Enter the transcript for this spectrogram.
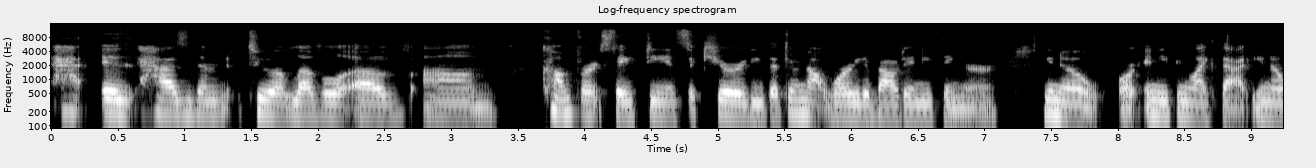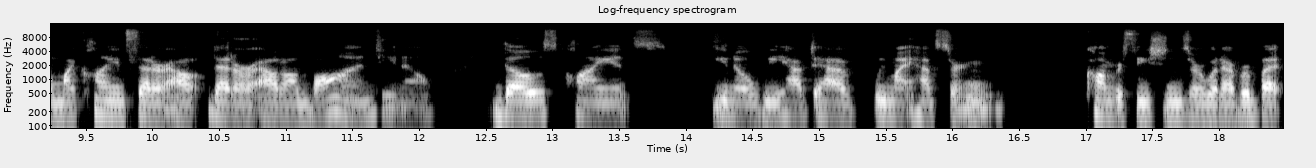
ha- it has them to a level of um, comfort safety and security that they're not worried about anything or you know or anything like that. You know my clients that are out that are out on bond you know those clients you know we have to have we might have certain conversations or whatever but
